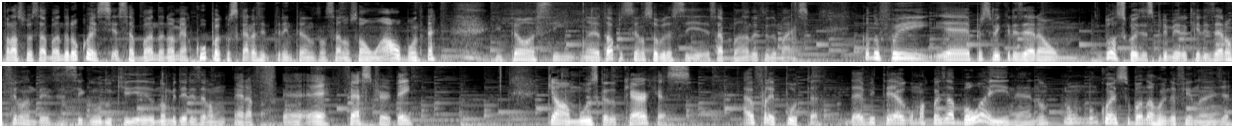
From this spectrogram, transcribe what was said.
falar sobre essa banda, eu não conhecia essa banda, não. Minha culpa é que os caras de 30 anos lançaram só um álbum, né? Então, assim, eu tava pesquisando sobre esse, essa banda e tudo mais. Quando eu fui é, perceber que eles eram duas coisas. Primeiro, que eles eram finlandeses. E segundo, que o nome deles era, era é, é Faster Day, que é uma música do Carcass. Aí eu falei, puta, deve ter alguma coisa boa aí, né? Não, não, não conheço banda ruim da Finlândia.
